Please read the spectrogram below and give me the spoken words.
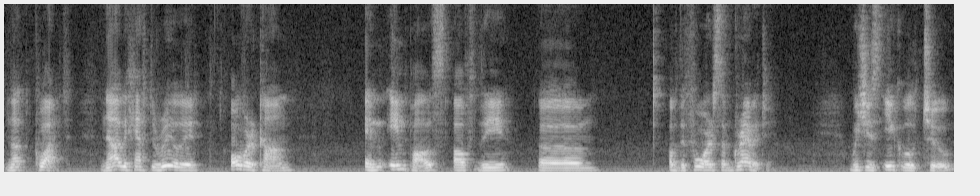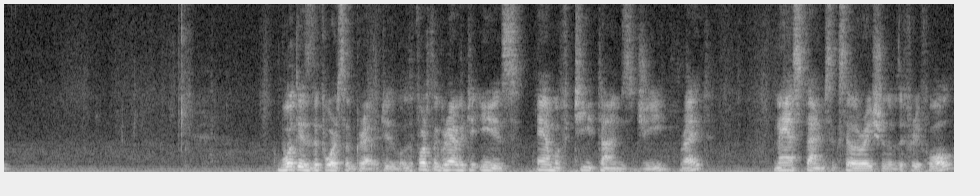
not quite. Now we have to really overcome an impulse of the um, of the force of gravity, which is equal to what is the force of gravity? Well, the force of gravity is m of t times g, right? Mass times acceleration of the free fall.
